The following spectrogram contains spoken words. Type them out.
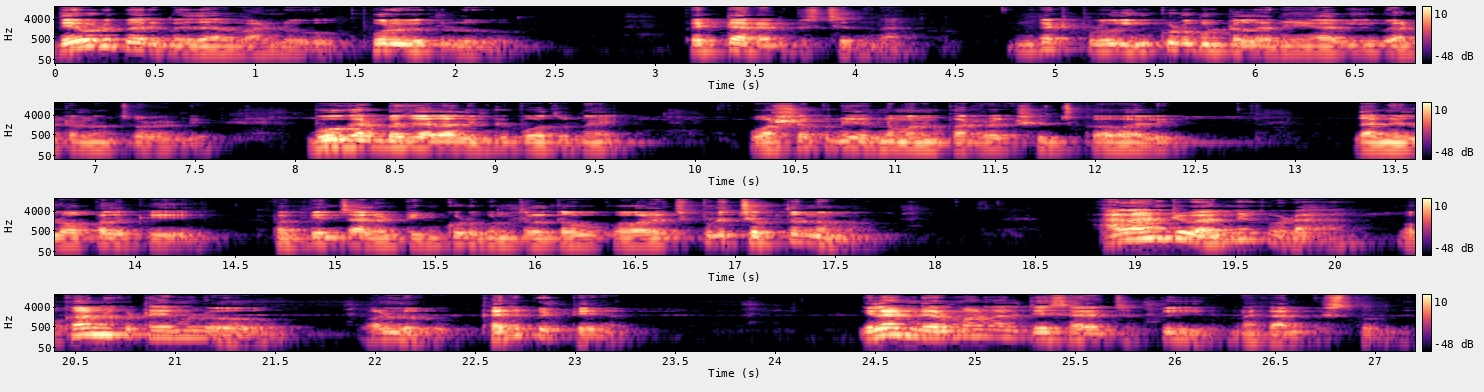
దేవుడి పేరు మీద వాళ్ళు పూర్వీకులు పెట్టారనిపిస్తుంది నాకు. ఎందుకంటే ఇప్పుడు ఇంకుడు గుంటలని అవి ఇవి అంటున్నాం చూడండి. భూగర్భ జలాలు ఇంకిపోతున్నాయి. వర్షపు నీరుని మనం పరిరక్షించుకోవాలి. దాన్ని లోపలికి పంపించాలంటే ఇంకుడు గుంటలు తవ్వుకోవాలని ఇప్పుడు చెప్తున్నాం మనం. అలాంటివన్నీ కూడా ఒకానొక టైంలో వాళ్ళు కనిపెట్టి ఇలాంటి నిర్మాణాలు చేశారని చెప్పి నాకు అనిపిస్తుంది.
